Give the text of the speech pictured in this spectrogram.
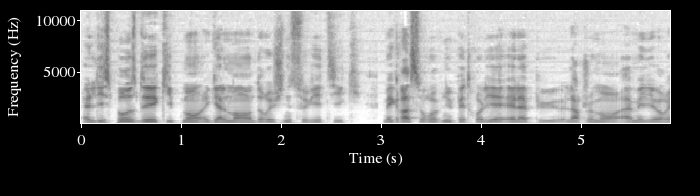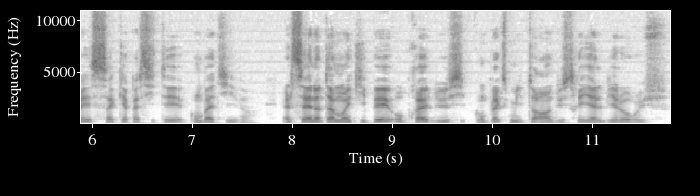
Elle dispose d'équipements également d'origine soviétique, mais grâce aux revenus pétroliers, elle a pu largement améliorer sa capacité combative. Elle s'est notamment équipée auprès du complexe militaire industriel biélorusse.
